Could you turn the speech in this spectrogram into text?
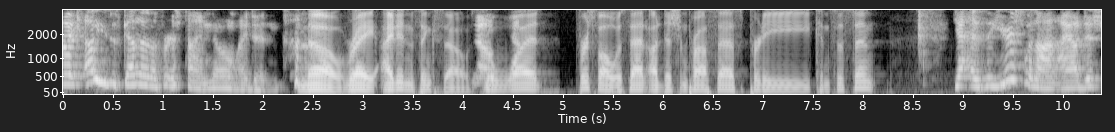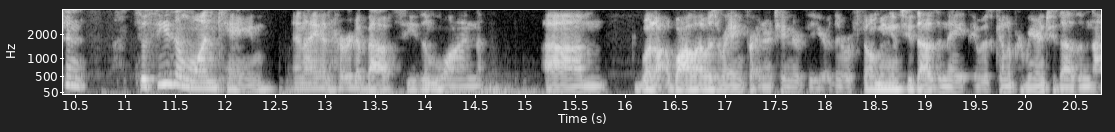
like, oh, you just got it on the first time. No, I didn't. no, right. I didn't think so. No. So what first of all, was that audition process pretty consistent? Yeah, as the years went on, I auditioned. So season one came, and I had heard about season one um, when, while I was writing for Entertainer of the Year. They were filming in 2008. It was going to premiere in 2009.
